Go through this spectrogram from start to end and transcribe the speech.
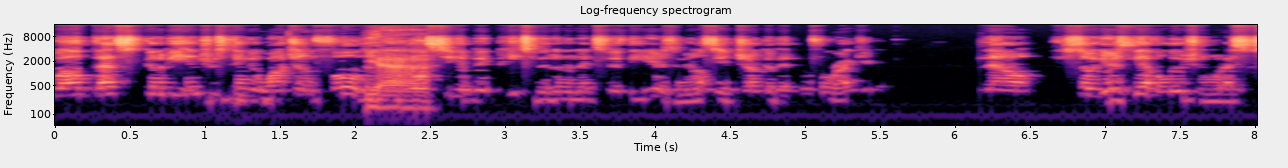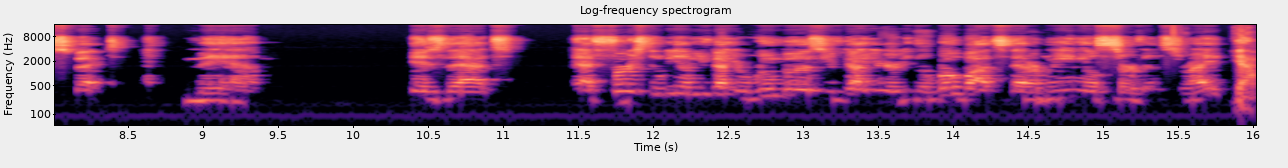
well, that's going to be interesting to watch unfold. Yeah. We'll see a big piece of it in the next 50 years. I mean, I'll see a chunk of it before I kick it. Now, so here's the evolution. What I suspect may happen is that at first, you know, you've got your Roombas, you've got your the robots that are menial servants, right? Yeah.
